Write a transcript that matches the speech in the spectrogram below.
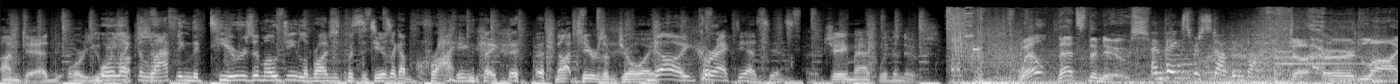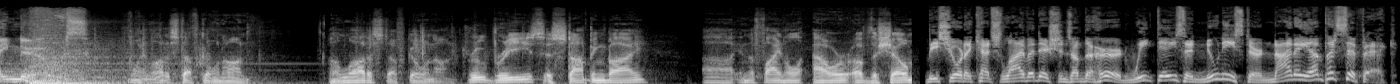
I'm dead, or you or be like the laughing, the tears emoji. LeBron just puts the tears like I'm crying. Like, Not tears of joy. no, you're correct. Yes, yes. J Mac with the news. Well, that's the news. And thanks for stopping by. The Herd Lie News. Boy, a lot of stuff going on. A lot of stuff going on. Drew Brees is stopping by uh, in the final hour of the show. Be sure to catch live editions of The Herd weekdays at noon Eastern, 9 a.m. Pacific.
